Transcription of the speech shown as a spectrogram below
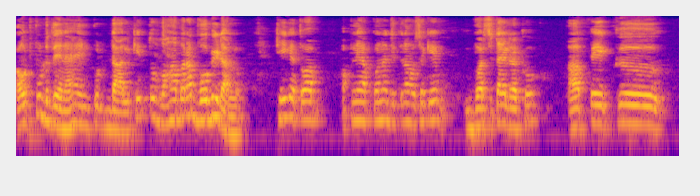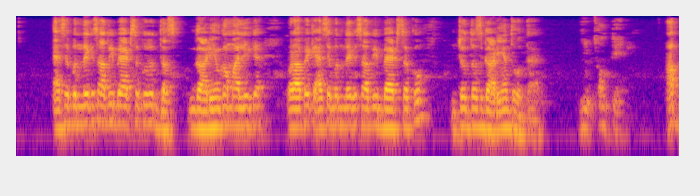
आउटपुट देना है इनपुट डाल के तो वहाँ पर आप वो भी डालो। ठीक है तो आप अपने आप को ना जितना हो सके वर्सटाइल रखो। आप एक ऐसे बंदे के साथ भी बैठ सको जो दस गाड़ियों का मालिक है और आप एक ऐसे बंदे के साथ भी बैठ सको जो दस गाड़ियाँ धोता है ओके आप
